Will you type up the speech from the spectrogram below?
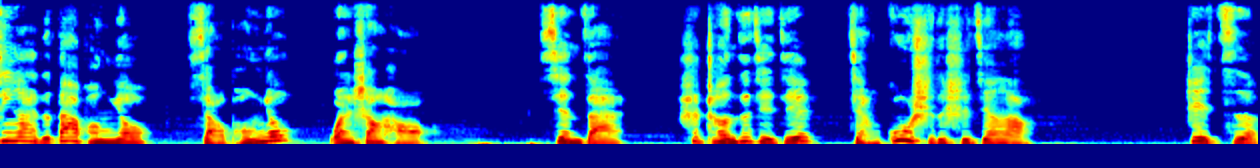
亲爱的，大朋友、小朋友，晚上好！现在是橙子姐姐讲故事的时间啦。这次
